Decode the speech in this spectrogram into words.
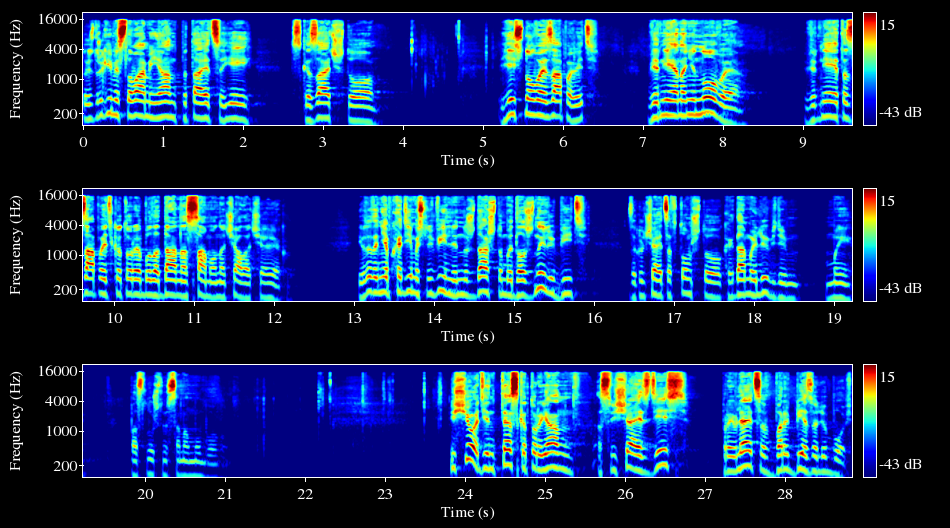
То есть, другими словами, Иоанн пытается ей сказать, что есть новая заповедь, вернее, она не новая, вернее, это заповедь, которая была дана с самого начала человеку. И вот эта необходимость любви или нужда, что мы должны любить, заключается в том, что когда мы любим, мы послушны самому Богу. Еще один тест, который Иоанн освещает здесь, проявляется в борьбе за любовь.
